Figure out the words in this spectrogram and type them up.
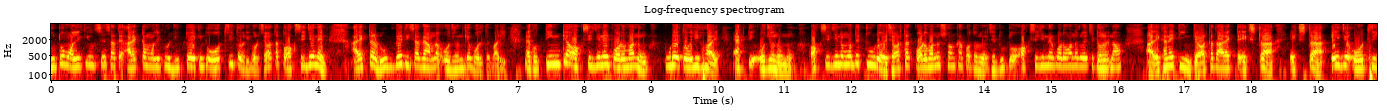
দুটো মলিকিউলসের সাথে আরেকটা মলিকিউল যুক্ত হয়ে কিন্তু ও থ্রি তৈরি করছে, অর্থাৎ অক্সিজেনের আরেকটা রূপভেদ হিসাবে আমরা ওজনকে বলতে পারি। দেখো, তিনটে অক্সিজেনের পরমাণু পুড়ে তৈরি হয় একটি ওজন অণু অক্সিজেনের মধ্যে টু রয়েছে, অর্থাৎ পরমাণুর সংখ্যা কত রয়েছে? দুটো অক্সিজেনের পরমাণু রয়েছে, ধরে নাও। আর এখানে তিনটে, অর্থাৎ আরেকটা এক্সট্রা এক্সট্রা এই যে ও থ্রি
